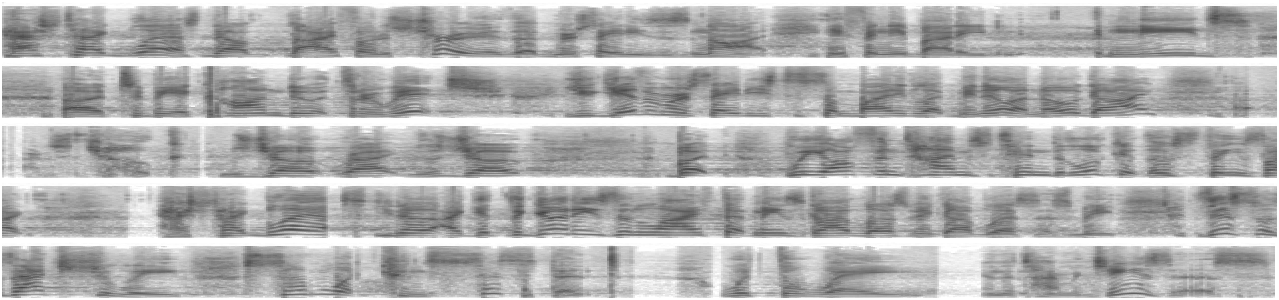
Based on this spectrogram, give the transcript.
hashtag blessed. Now, the iPhone is true, the Mercedes is not. If anybody needs uh, to be a conduit through which you give a Mercedes to somebody, let me know. I know a guy. It was a joke. It was a joke, right? It was a joke. But we oftentimes tend to look at those things like, hashtag blessed. You know, I get the goodies in life. That means God loves me. God blesses me. This was actually somewhat consistent with the way in the time of Jesus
